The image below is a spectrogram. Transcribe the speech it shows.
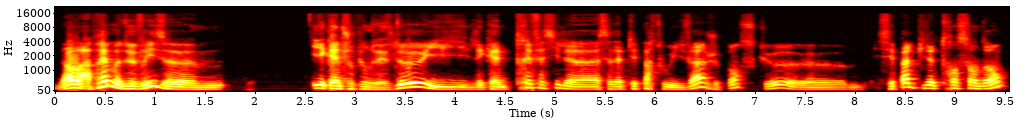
Non, après, moi, De Vries, euh, il est quand même champion de F2. Il est quand même très facile à s'adapter partout où il va. Je pense que euh, c'est pas le pilote transcendant,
